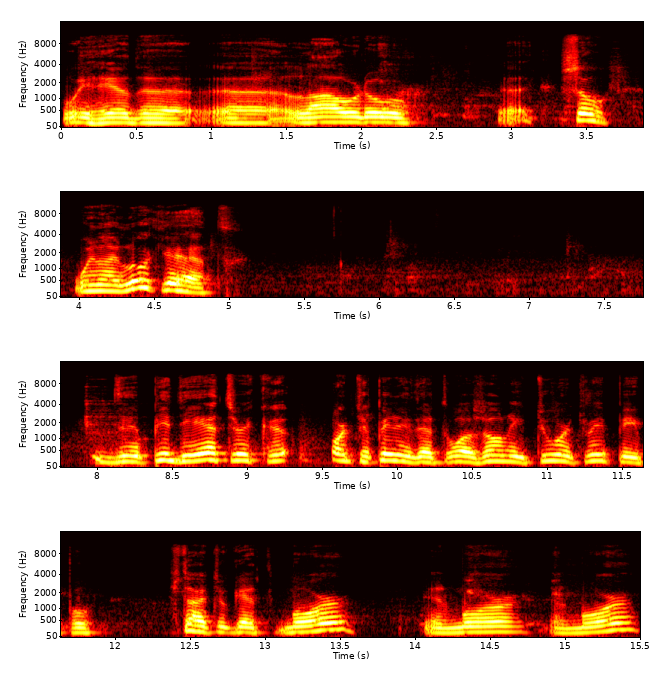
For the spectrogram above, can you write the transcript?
We had uh, uh, Lauro. Uh, so when I look at the pediatric orthopedic that was only two or three people start to get more and more and more.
